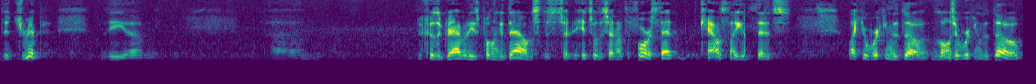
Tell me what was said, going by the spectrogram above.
the drip, the um, um, because the gravity is pulling it down, so it hits with a certain amount of force. That counts like it's that it's like you're working the dough. As long as you're working the dough,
